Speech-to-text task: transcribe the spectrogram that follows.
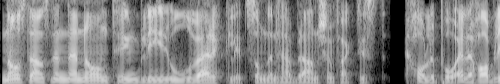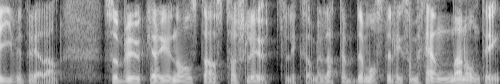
någonstans när, när någonting blir overkligt, som den här branschen faktiskt håller på, eller har blivit redan, så brukar det ju någonstans ta slut. Liksom. Eller att det, det måste liksom hända någonting.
